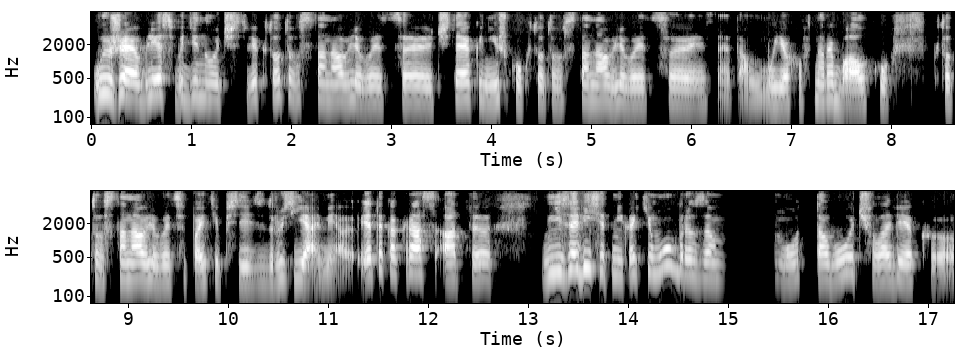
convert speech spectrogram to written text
уезжая в лес в одиночестве, кто-то восстанавливается, читая книжку, кто-то восстанавливается, не знаю, там, уехав на рыбалку, кто-то восстанавливается пойти посидеть с друзьями. Это как раз от э, не зависит никаким образом от того человек. Э,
